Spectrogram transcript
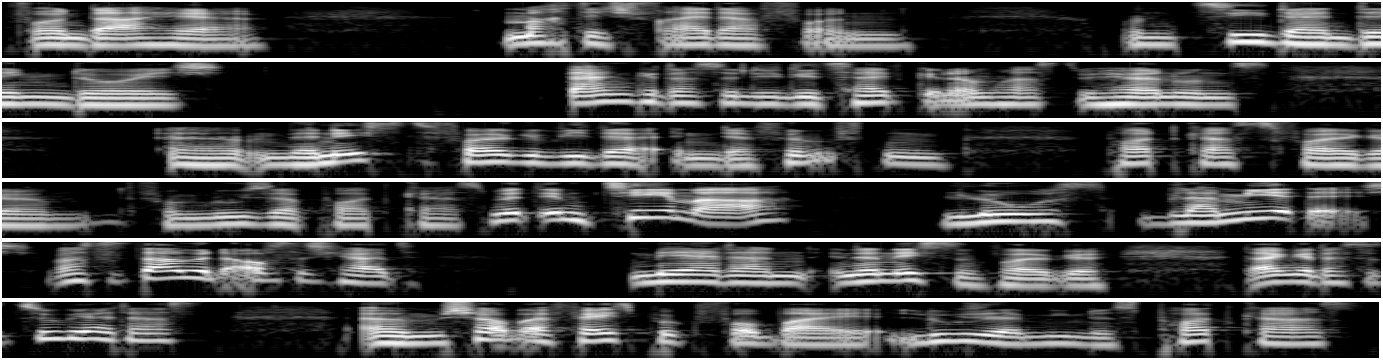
Von daher, mach dich frei davon und zieh dein Ding durch. Danke, dass du dir die Zeit genommen hast. Wir hören uns äh, in der nächsten Folge wieder, in der fünften Podcast-Folge vom Loser Podcast mit dem Thema Los, blamier dich. Was es damit auf sich hat, mehr dann in der nächsten Folge. Danke, dass du zugehört hast. Ähm, schau bei Facebook vorbei, loser-podcast.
